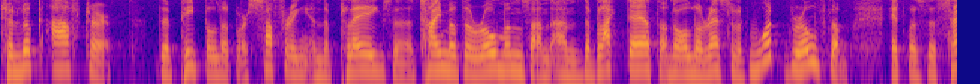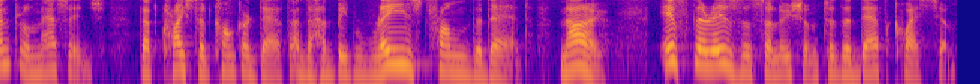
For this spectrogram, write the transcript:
to look after the people that were suffering in the plagues and the time of the Romans and, and the Black Death and all the rest of it, what drove them? It was the central message that Christ had conquered death and had been raised from the dead. Now, if there is a solution to the death question,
